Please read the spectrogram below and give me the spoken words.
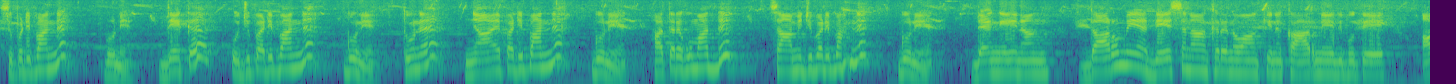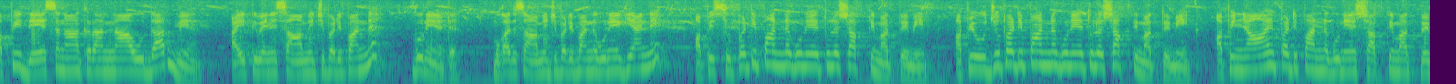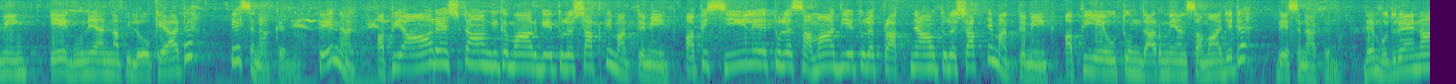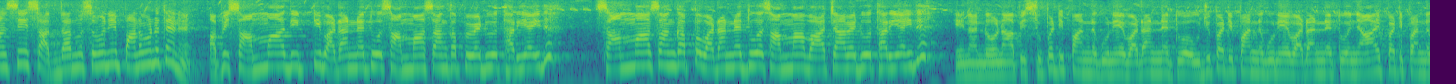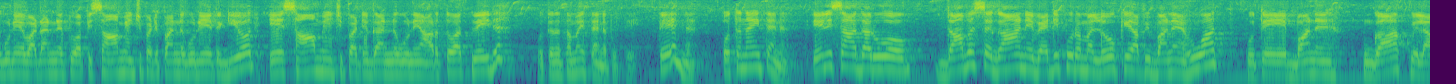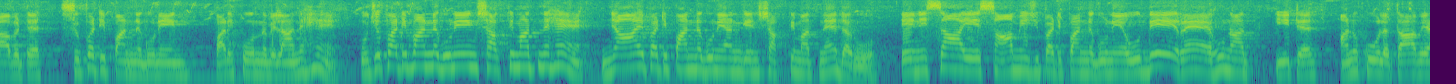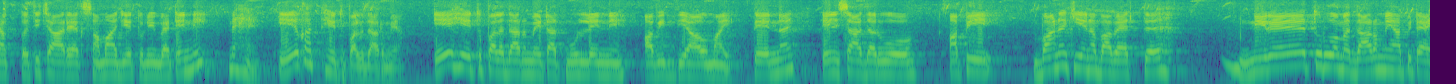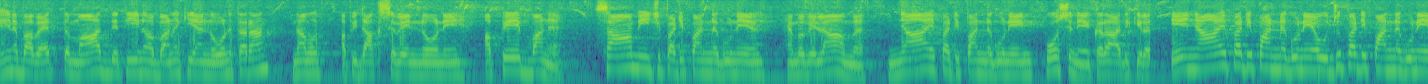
සුපටිපන්න ගුණය. දෙක උජුපටිපන්න ගුණය. තුන ඥාය පටිපන්න ගුණය. හතරකුමත්ද සාමිචි පටිපන්න ගුණය. දැන්ගේ නං ධර්මය දේශනා කරනවා කියන කාරණයදිපුතේ අපි දේශනා කරන්න වූ ධර්මය අයිතිවෙන සාමිචි පටිපන්න ගුණයට. මොකද සාමිචි පටිපන්න ගුණේ කියන්නේ අපි සුපටිපන්න ගුණේ තුළ ශක්තිමත්වමින්. අපි උජු පටිපන්න ගුණේ තුළ ශක්තිමත්වමින්. අපි ඥාය පටිපන්න ගුණේ ශක්තිමත්වමින් ඒ ගුණයන් අපි ලෝකයාට දේශනා කරන. තේනල් අපි ආර්ෂ්ඨාංගික මාර්ගය තුළ ශක්තිමත්වමින්. අපි සීලය තුළ සමාධිය තුළ ප්‍රඥාව තුළ ශක්තිමත්වමින්. අපි ඒ උතුම් ධර්මයන් සමාජයට දේශනා කරන. දැන් බුදුරජන් වන්සේ සද්ධර්මස වනේ පනවන තැන. අපි සම්මාධිප්ති වඩන්න ඇතුව සම්මා සංකප වැඩුව හරියිද. සම්මා සංකප්ප වඩන්න ඇතුව සම්මා වාචා වැඩුව හරියිද. එනන්න ඕන අපි සුපටි පන්න ගුණේ වඩන්නඇතුව උජපටි පන්න ගුණේ වඩන්නඇතුව ඥාය පටි පන්න ගුණේ වඩන්නඇතු අපි සාමීචි පටි පන්න ගුණේට ගියොත් ඒ සාමීචි පටි ගන්න ගුණේ අර්ථවත් වෙයිද ඔතන තමයි තැනපුතේ. තේන්න ඔතනයි තැන. එනිසා දරුවෝ දවස ගානේ වැඩිපුරම ලෝකෙ අපි බණ ඇහුවත් පුතේ බණ හුඟාක් වෙලාවට සුපටි පන්න ගුණෙන් පරිපූර්ණ වෙලා නැහැ. උජ පටිපන්න ගුණෙන් ශක්තිමත් නැහැ ඥාය පටිපන්න ගුණයන්ගෙන් ශක්තිමත් නෑ දරුවෝ. ඒ නිසා ඒ සාමීජි පටිපන්න ගුණය උදේ රෑහුණත් ඊට අනුකූලතාවයක් ප්‍රතිචාරයක් සමාජය තුළින් වැටෙන්නේ නැහැ. ඒකත් හේතු පලධර්මයක්. ඒ හේතු පලධර්මයටත් මුල්ලෙන්නේ අවිද්‍යාවමයි. තෙන්නයි එනිසා දරුවෝ අපි බණ කියන බව ඇත්ත නිරේතුරුවම ධර්මය අපිට ඇහෙන බව ඇත්ත මාධ්‍ය තියනව බණ කියන්න ඕන තරම් නමුත් අපි දක්ෂ වෙන්න ඕනේ අපේ බණ සාමීචි පටිපන්න ගුණය හැම වෙලාම ඥාය පටිපන්න ගුණයෙන් පෝෂණය කරාදි කියලා. ඒ ඥාය පටිපන්න ගුණය උජු පටිපන්න ගුණේ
